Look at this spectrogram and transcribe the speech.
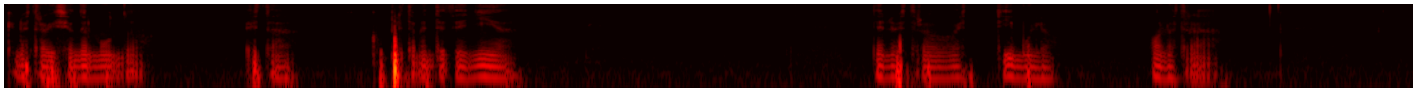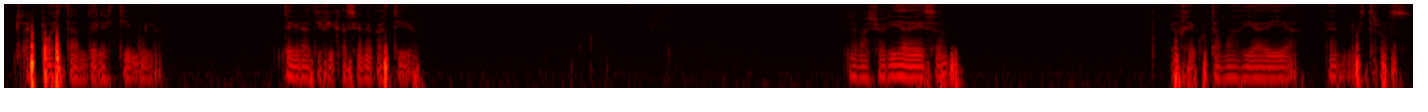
que nuestra visión del mundo está completamente teñida de nuestro estímulo o nuestra respuesta ante el estímulo de gratificación o castigo. La mayoría de eso lo ejecutamos día a día en nuestros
